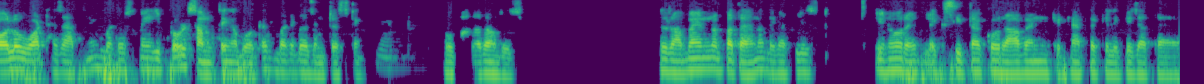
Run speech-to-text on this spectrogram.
follow what has happening, but उसने he told something about it, but it was interesting. वो बताता हूँ तुझे। रामायण में पता है ना like at least you know right like Sita को रावण किडनैप करके लेके जाता है।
